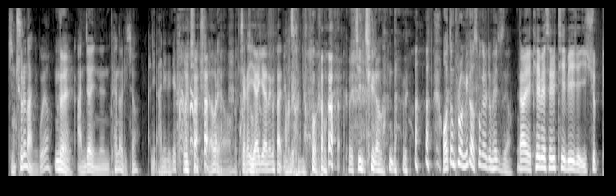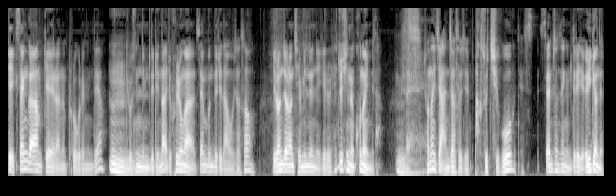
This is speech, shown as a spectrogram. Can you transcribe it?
진출은 아니고요. 네. 앉아 있는 패널이죠. 아니, 아니, 그게 그걸 진출이라고 그래요. 제가 이야기하는 건 아니고요. 방송 용어로 그걸 진출이라고 한다고요. 어떤 프로입니까? 소개를 좀 해주세요. 아, 예, KBS 1TV 이제 이슈픽 쌤과 함께라는 프로그램인데요. 음. 교수님들이나 이제 훌륭한 쌤 분들이 나오셔서 이런저런 재밌는 얘기를 해주시는 코너입니다. 네. 저는 이제 앉아서 이제 박수 치고 쌤 선생님들의 의견을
